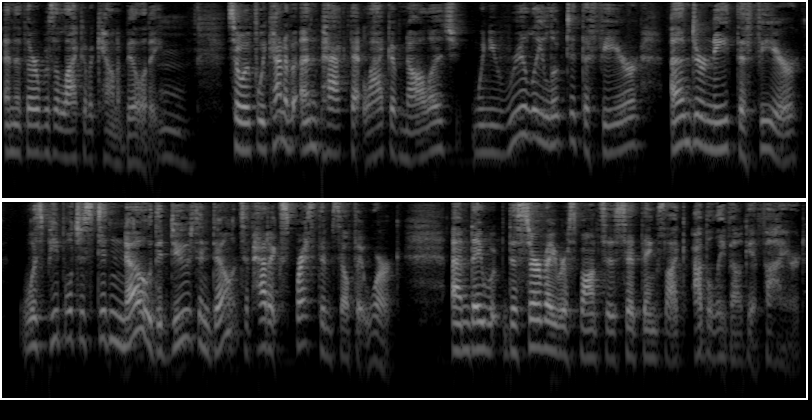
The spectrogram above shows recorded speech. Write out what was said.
and the third was a lack of accountability. So, if we kind of unpack that lack of knowledge, when you really looked at the fear, underneath the fear was people just didn't know the do's and don'ts of how to express themselves at work. Um, they were, the survey responses said things like, "I believe I'll get fired,"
